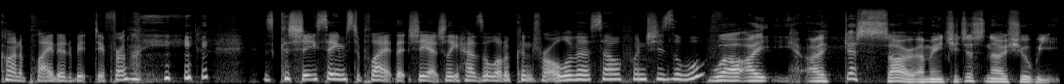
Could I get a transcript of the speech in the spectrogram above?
kind of played it a bit differently. Because she seems to play it that she actually has a lot of control of herself when she's the wolf. Well, I I guess so. I mean, she just knows she'll be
